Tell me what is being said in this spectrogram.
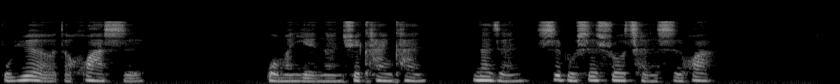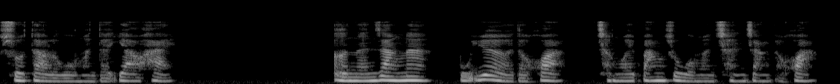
不悦耳的话时，我们也能去看看那人是不是说诚实话。说到了我们的要害，而能让那不悦耳的话成为帮助我们成长的话。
